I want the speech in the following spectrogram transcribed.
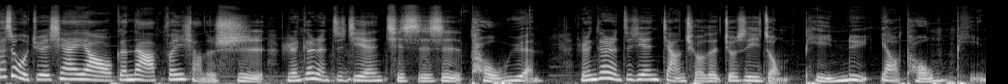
但是我觉得现在要跟大家分享的是，人跟人之间其实是投缘，人跟人之间讲求的就是一种频率要同频。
